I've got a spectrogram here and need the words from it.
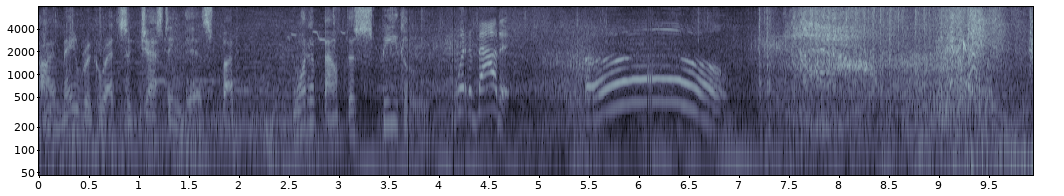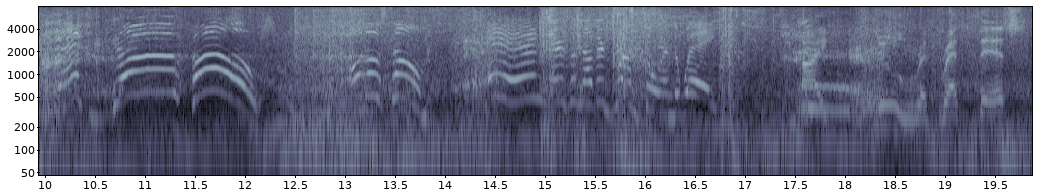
I may regret suggesting this, but what about the Speedle? What about it? Oh. Let's go! Almost home. And there's another Grunthor in the way. I do regret this.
